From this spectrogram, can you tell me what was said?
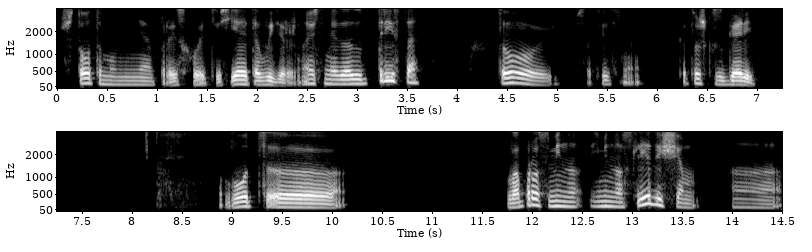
что там у меня происходит, то есть я это выдержу. Но если мне дадут 300, то, соответственно, катушка сгорит. Вот э, вопрос именно, именно в следующем. Э,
